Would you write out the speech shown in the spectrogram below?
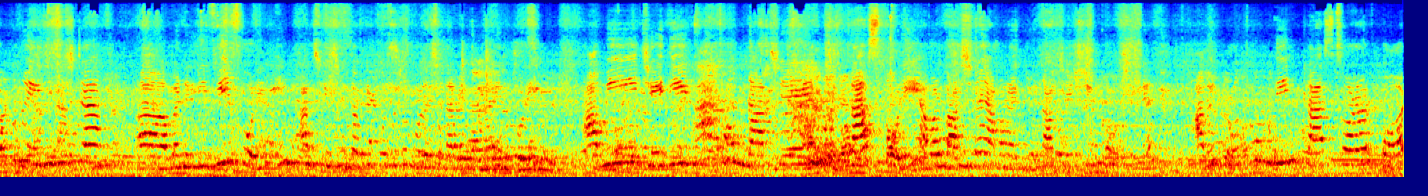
কখনো এই জিনিসটা মানে রিভিল করিনি। আজকে যেহেতু আপনি প্রশ্ন করেছেন আমি রিভিল করি। আমি যেদিন প্রথম নাচের ক্লাস করি, আমার বাসায় আমার একজন নাচের শিক্ষক ছিলেন, আমি প্রথম দিন ক্লাস করার পর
